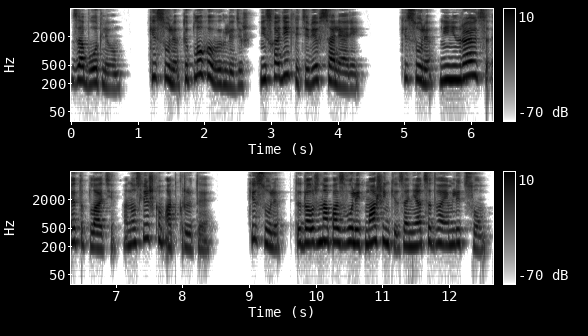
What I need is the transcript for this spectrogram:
Заботливым. «Кисуля, ты плохо выглядишь. Не сходить ли тебе в солярий?» «Кисуля, мне не нравится это платье. Оно слишком открытое. Кисуля, ты должна позволить Машеньке заняться твоим лицом.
